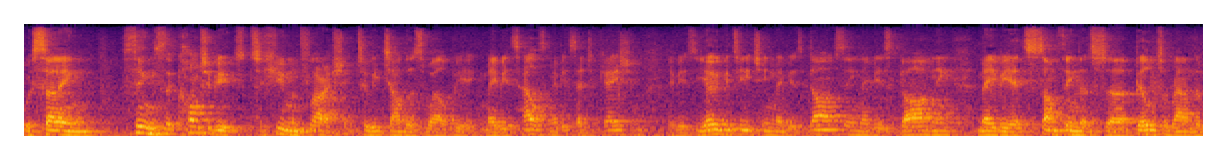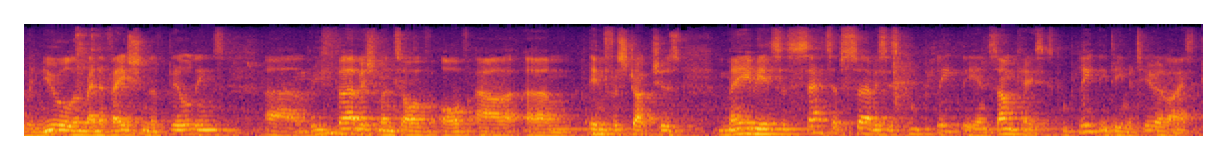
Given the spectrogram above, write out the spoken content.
we're selling things that contribute to human flourishing, to each other's well being. Maybe it's health, maybe it's education, maybe it's yoga teaching, maybe it's dancing, maybe it's gardening, maybe it's something that's uh, built around the renewal and renovation of buildings, um, refurbishment of, of our um, infrastructures. Maybe it's a set of services completely, in some cases, completely dematerialized.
